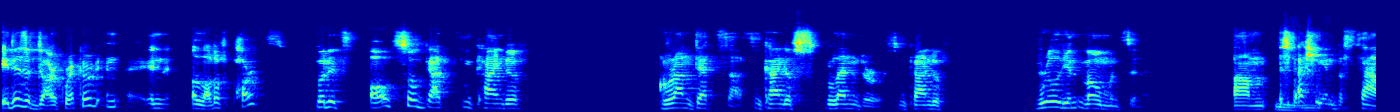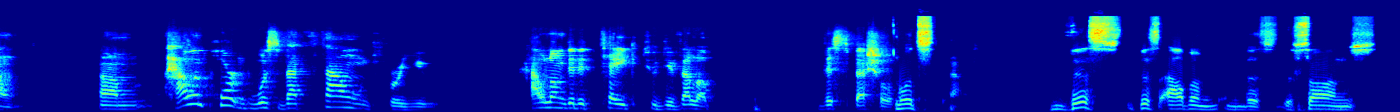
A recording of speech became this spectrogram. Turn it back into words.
it is a dark record in in a lot of parts, but it's also got some kind of grandezza, some kind of splendor, some kind of brilliant moments in it um, mm. especially in the sound. Um, how important was that sound for you? How long did it take to develop this special well, it's, sound? This this album, this the songs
